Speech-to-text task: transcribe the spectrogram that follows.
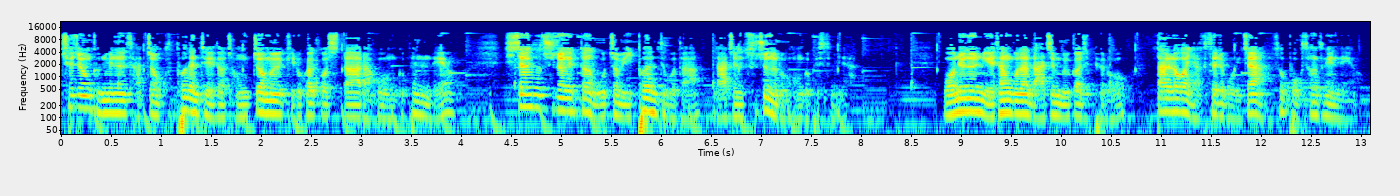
최종 금리는 4.9%에서 정점을 기록할 것이다 라고 언급했는데요. 시장에서 추정했던 5.2%보다 낮은 수준으로 언급했습니다. 원유는 예상보다 낮은 물가지표로 달러가 약세를 보이자 소폭 상승했네요.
